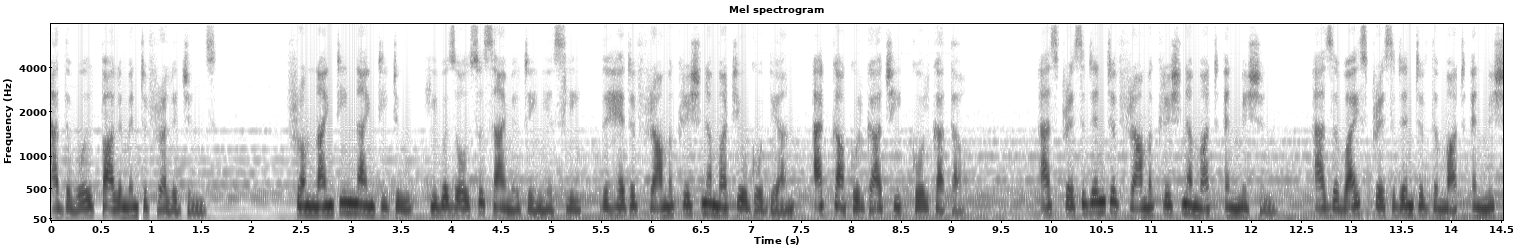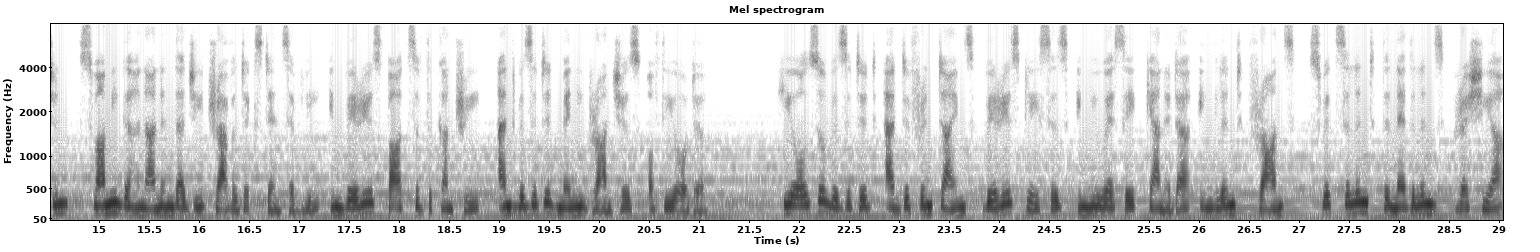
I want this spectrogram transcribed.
at the World Parliament of Religions. From 1992, he was also simultaneously the head of Ramakrishna Mutt Yogodhyan at Kankurgachi, Kolkata. As president of Ramakrishna Mutt and Mission. As a vice president of the Mutt and Mission, Swami Gahananandaji traveled extensively in various parts of the country and visited many branches of the order. He also visited, at different times, various places in USA, Canada, England, France, Switzerland, the Netherlands, Russia,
